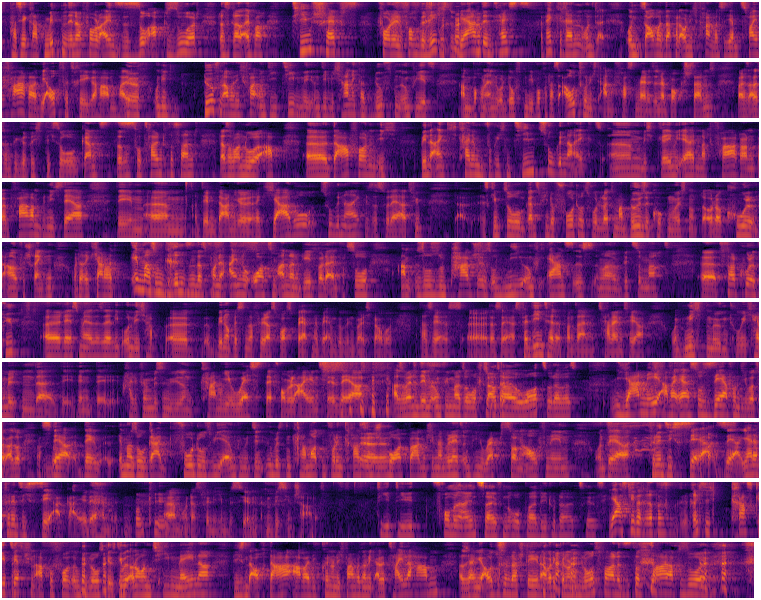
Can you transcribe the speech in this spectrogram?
passiert gerade mitten in der Formel 1. Es ist so absurd, dass gerade einfach Teamchefs vor den, vom Gericht während den Tests wegrennen und, und sauber darf halt auch nicht fahren. Weißt du, die haben zwei Fahrer, die auch Verträge haben halt Ja. und die dürfen aber nicht fahren und die Team und die Mechaniker dürften irgendwie jetzt am Wochenende oder durften die Woche das Auto nicht anfassen, während es in der Box stand, weil das alles irgendwie gerichtlich so ganz, das ist total interessant. Das aber nur ab äh, davon, ich bin eigentlich keinem wirklichen Team zugeneigt. Ähm, ich mir eher nach Fahrern. Beim Fahrern bin ich sehr dem, ähm, dem Daniel Ricciardo zugeneigt. Das ist so der Typ. Es gibt so ganz viele Fotos, wo die Leute mal böse gucken müssen oder cool und Arme verschränken. Und der Ricciardo hat immer so ein Grinsen, das von der einen Ohr zum anderen geht, weil er einfach so, am- so sympathisch ist und nie irgendwie ernst ist, immer Witze macht. Äh, total cooler Typ, äh, der ist mir sehr, sehr lieb und ich hab, äh, bin auch ein bisschen dafür, dass Rosberg eine WM gewinnt, weil ich glaube, dass er es, äh, dass er es verdient hätte von seinem Talent her und nicht mögen tue ich Hamilton, der, den, der halte ich für ein bisschen wie so ein Kanye West der Formel 1, der sehr, also wenn du dem irgendwie mal so auf Twitter, Awards oder was? Ja, nee, aber er ist so sehr von sich überzeugt. Also so. der, der immer so gar Fotos, wie er irgendwie mit den übelsten Klamotten vor den krassen ja. Sportwagen steht. Dann will er jetzt irgendwie einen Rap-Song aufnehmen und der findet sich sehr, sehr, ja, der findet sich sehr geil, der Hamilton. Okay. Ähm, und das finde ich ein bisschen, ein bisschen schade. Die, die Formel 1 Seifenoper, die du da erzählst. Ja, es geht das richtig krass geht's jetzt schon ab, bevor es irgendwie losgeht. Es gibt auch noch ein Team Mainer, die sind auch da, aber die können noch nicht fahren, weil sie noch nicht alle Teile haben. Also die haben die Autos schon da stehen, aber die können noch nicht losfahren. Das ist total absurd.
